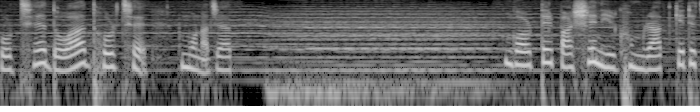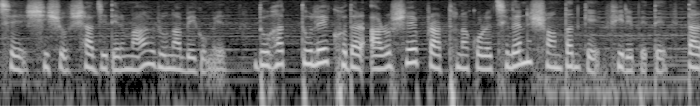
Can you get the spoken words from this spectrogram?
করছে দোয়া, ধরছে মোনাজাত। গর্তের পাশে নির্ঘুম রাত কেটেছে শিশু সাজিদের মা রুনা বেগমের। দুহাত তুলে খোদার আরশে প্রার্থনা করেছিলেন সন্তানকে ফিরে পেতে। তার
